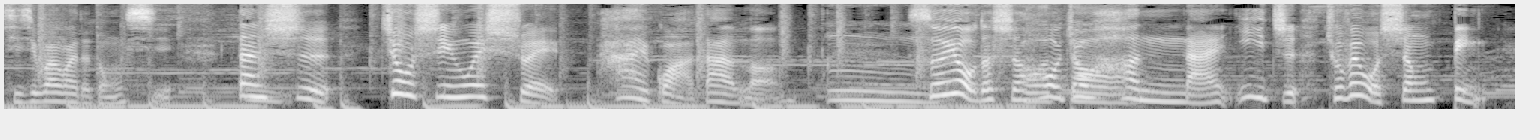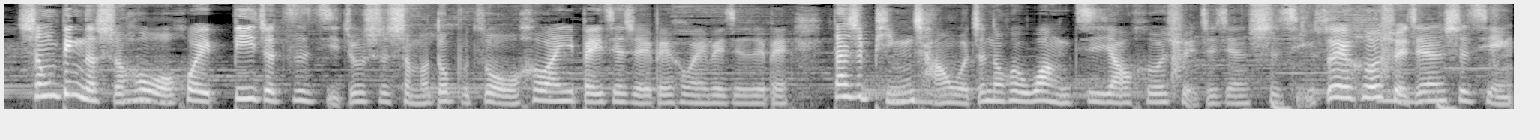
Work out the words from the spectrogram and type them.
奇奇怪怪的东西，但是就是因为水太寡淡了，嗯，所以有的时候就很难一直，除非我生病。生病的时候，我会逼着自己，就是什么都不做。我喝完一杯接着一杯，喝完一杯接着一杯。但是平常我真的会忘记要喝水这件事情，所以喝水这件事情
